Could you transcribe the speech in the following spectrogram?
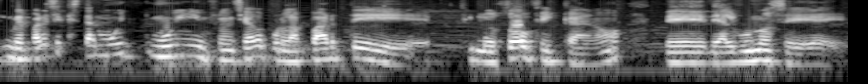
Me parece que está muy, muy influenciado por la parte filosófica, ¿no? De, de algunos eh,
